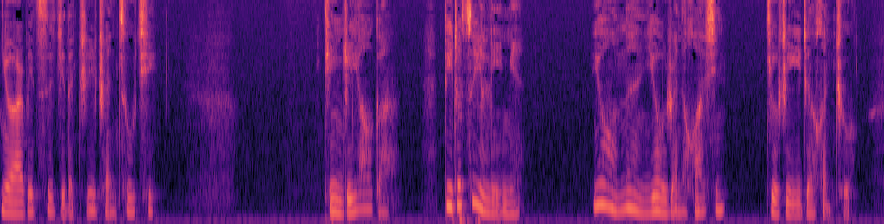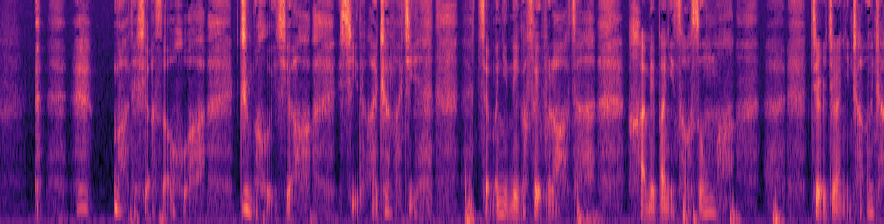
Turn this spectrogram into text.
女儿被刺激的直喘粗气，挺着腰杆，抵着最里面又嫩又软的花心，就是一阵狠出。妈的小骚货，这么会笑，吸的还这么紧，怎么你那个废物老子还没把你操松吗？今儿就让你尝尝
